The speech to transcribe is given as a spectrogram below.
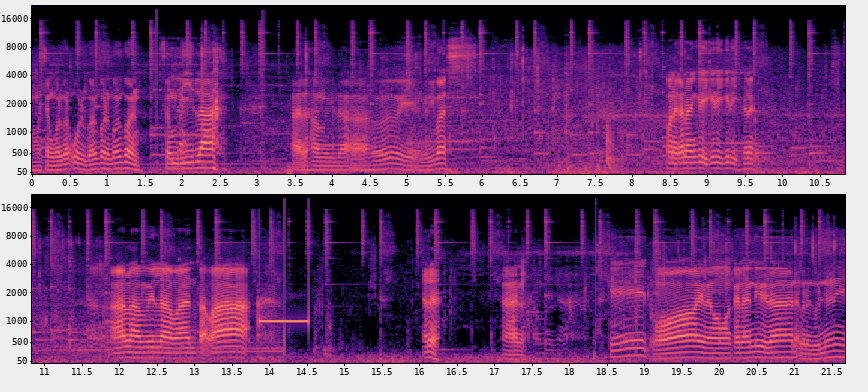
Macam gon-gon, oh, gon-gon, gon-gon. Sembilan. Alhamdulillah. Hoi, ngelibas. Mana kanan kiri, kiri, kiri sana. Alhamdulillah, mantap, Pak. Ada? Alhamdulillah. Sikit. Oi, memang makanan dia lah. Nak ni.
